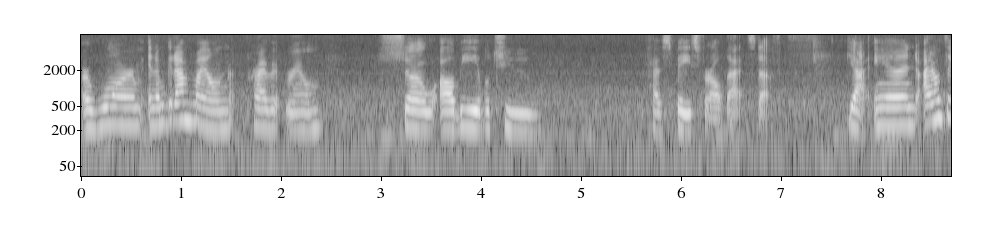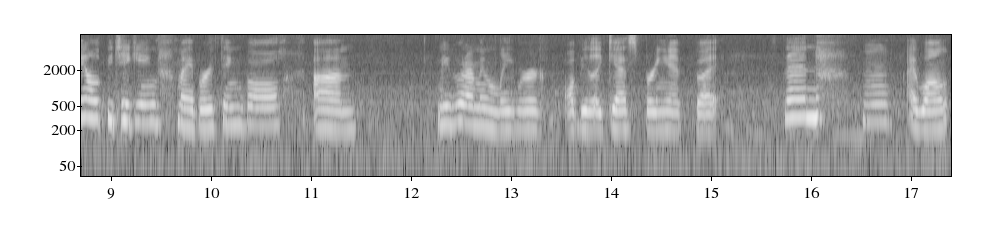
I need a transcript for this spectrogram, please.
or warm. And I'm going to have my own private room. So I'll be able to have space for all that stuff. Yeah, and I don't think I'll be taking my birthing ball. Um, maybe when I'm in labor, I'll be like, yes, bring it. But then, hmm, I won't.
